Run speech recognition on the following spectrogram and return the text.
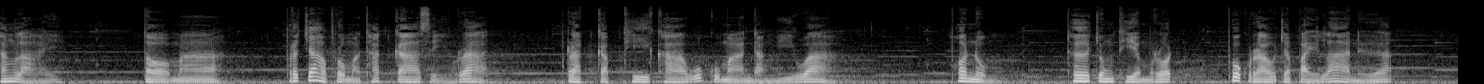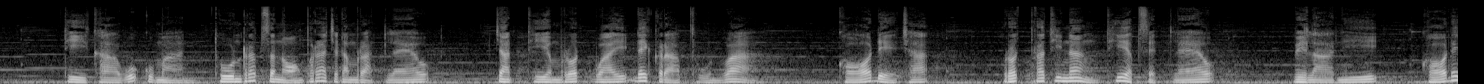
ทั้งหลาย ต่อมา พระเจ้าพรหมทัตกาสีราชตรัสกับทีคาวุกุมารดังนี้ว่า พ่อหนุ่ม เธอจงเทียมรถ พวกเราจะไปล่าเนื้อ ทีคาวุกุมาร ทูลรับสนองพระราชดำรัสแล้ว จัดเทียมรถไว้ได้กราบทูลว่า ขอเดชะ รถพระที่นั่งเทียบเสร็จแล้ว เวลานี้ขอได้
